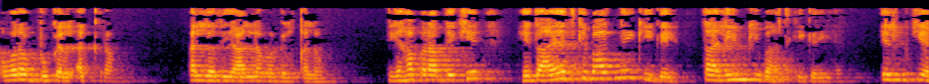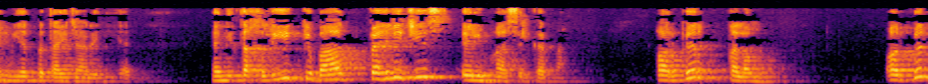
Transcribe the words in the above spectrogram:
وربک الاکرم اللہ علم بالقلم۔ یہاں پر آپ دیکھیے، ہدایت کی بات نہیں کی گئی، تعلیم کی بات کی گئی ہے۔ علم کی اہمیت بتائی جا رہی ہے۔ یعنی تخلیق کے بعد پہلی چیز علم حاصل کرنا، اور پھر قلم۔ اور پھر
